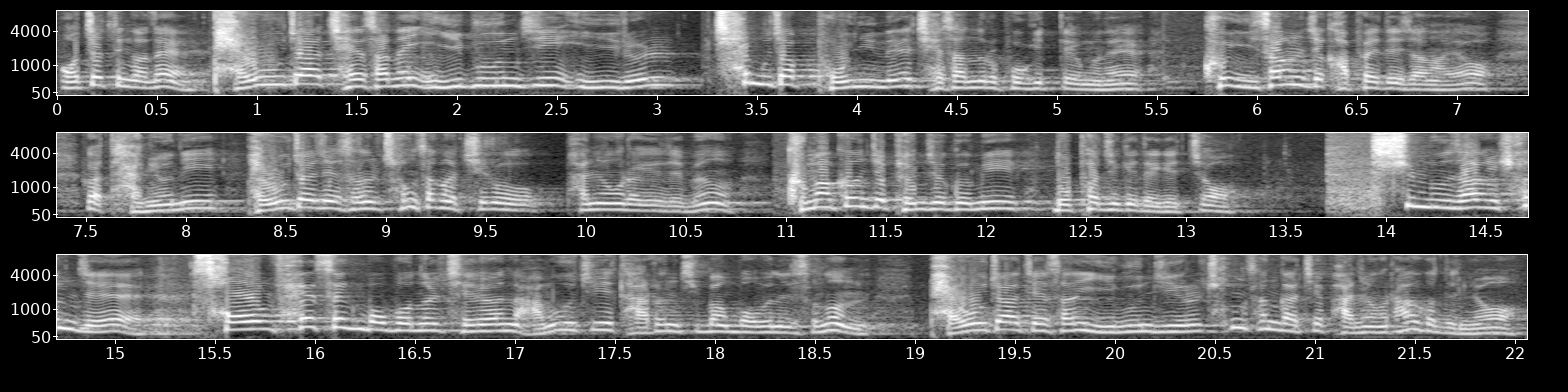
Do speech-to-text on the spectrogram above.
어쨌든 간에 배우자 재산의 2분지 1을 채무자 본인의 재산으로 보기 때문에 그 이상을 이제 갚아야 되잖아요. 그러니까 당연히 배우자 재산을 청산 가치로 반영을 하게 되면 그만큼 이제 변제금이 높아지게 되겠죠. 실무상 현재 서울 회생법원을 제외한 나머지 다른 지방법원에서는 배우자 재산의 2분지 1을 청산가치에 반영을 하거든요.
